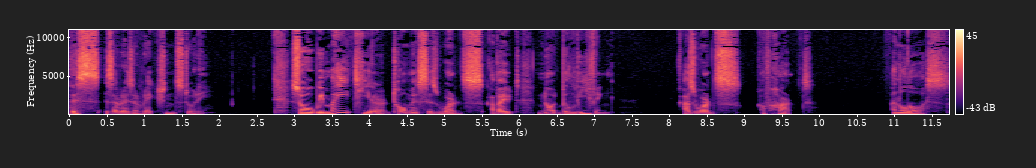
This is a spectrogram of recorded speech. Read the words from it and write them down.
this is a resurrection story. So we might hear Thomas's words about not believing as words of hurt and loss.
